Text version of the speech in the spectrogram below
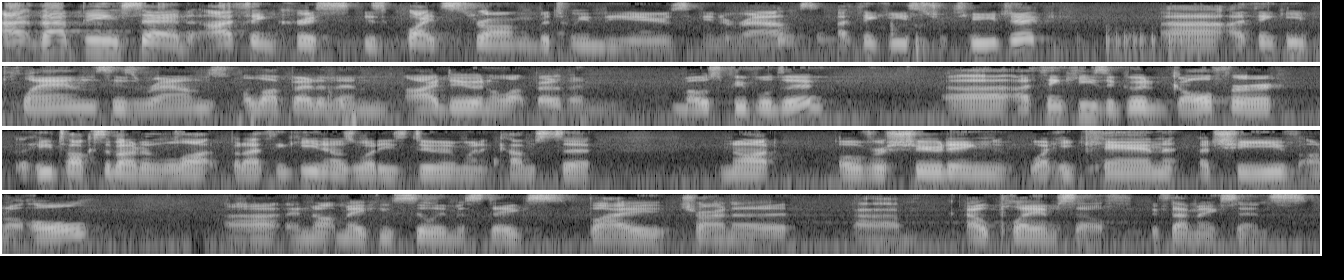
I, that being said, I think Chris is quite strong between the ears in a round. I think he's strategic. Uh, I think he plans his rounds a lot better than I do, and a lot better than most people do. Uh, I think he's a good golfer. He talks about it a lot, but I think he knows what he's doing when it comes to not overshooting what he can achieve on a hole, uh, and not making silly mistakes by trying to um, outplay himself. If that makes sense.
